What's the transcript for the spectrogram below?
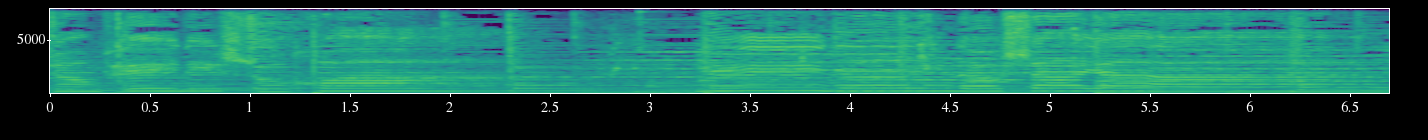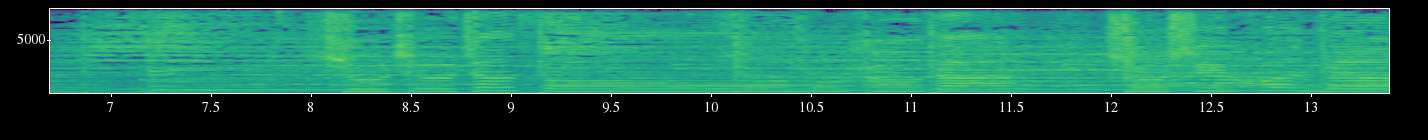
想陪你说话你能到沙哑说车站风好大说喜欢那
